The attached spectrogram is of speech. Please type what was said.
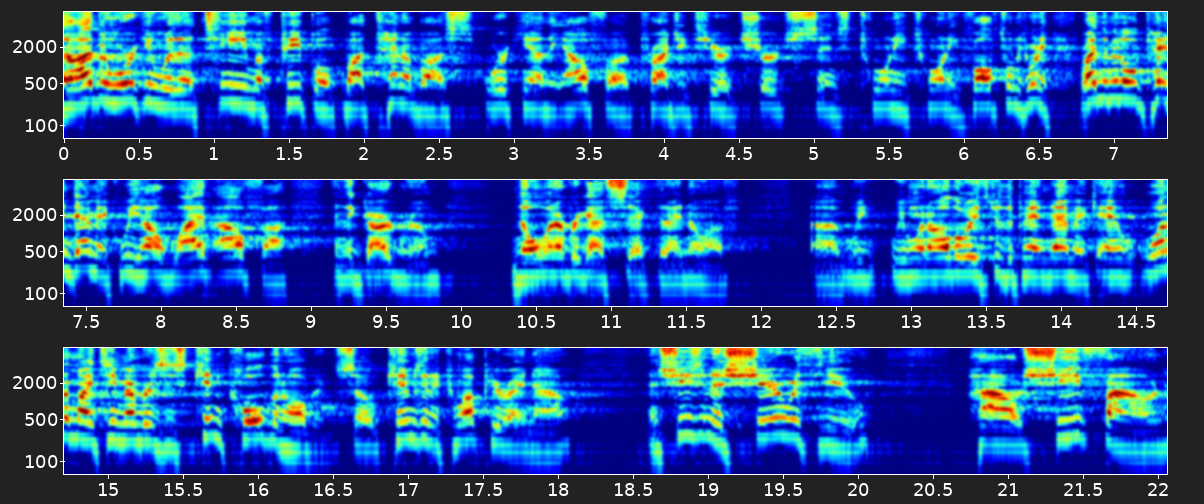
Now, I've been working with a team of people, about 10 of us, working on the Alpha project here at church since 2020, fall of 2020. Right in the middle of the pandemic, we held live Alpha in the garden room. No one ever got sick that I know of. Um, we, we went all the way through the pandemic. And one of my team members is Kim Koldenhoven. So Kim's going to come up here right now, and she's going to share with you how she found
